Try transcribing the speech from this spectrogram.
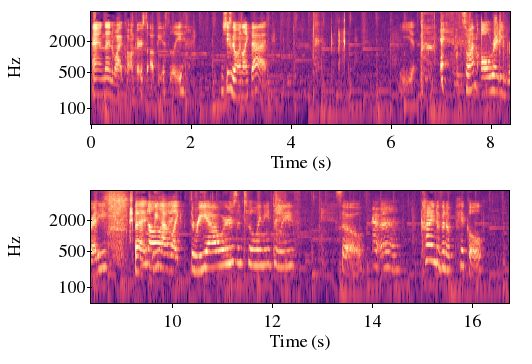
And then white Converse, obviously. She's going like that. Yep. so I'm already ready, but we have like three hours until we need to leave. So, uh -uh. kind of in a pickle.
